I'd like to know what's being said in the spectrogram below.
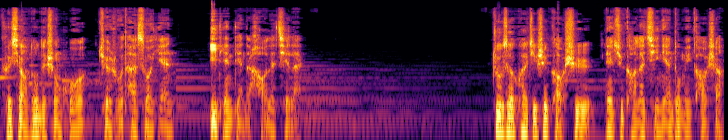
可小诺的生活却如他所言，一点点的好了起来。注册会计师考试连续考了几年都没考上，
